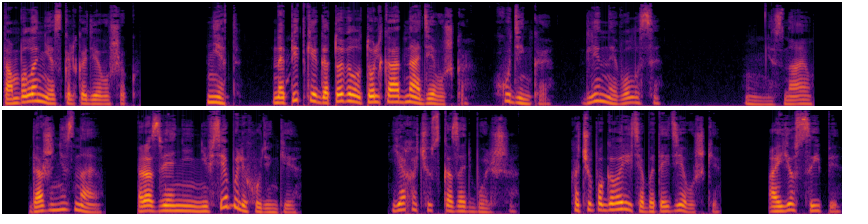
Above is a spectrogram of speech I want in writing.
«Там было несколько девушек». «Нет, напитки готовила только одна девушка, худенькая, длинные волосы». «Не знаю. Даже не знаю. Разве они не все были худенькие?» «Я хочу сказать больше. Хочу поговорить об этой девушке, о ее сыпе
